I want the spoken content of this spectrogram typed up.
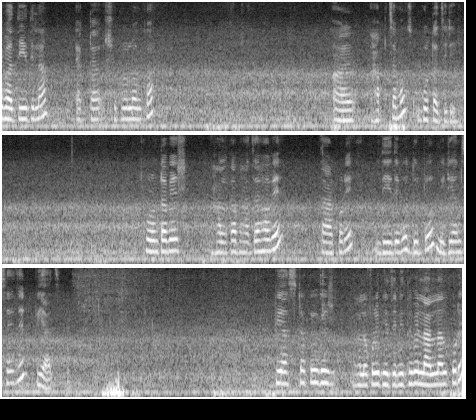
এবার দিয়ে দিলাম একটা শুকনো লঙ্কা আর হাফ চামচ গোটা জিরে। ফোড়নটা বেশ হালকা ভাজা হবে। তারপরে দিয়ে দেব দুটো মিডিয়াম সাইজের পেঁয়াজ। পেঁয়াজটাকেও বেশ ভালো করে ভেজে নিতে হবে লাল লাল করে।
